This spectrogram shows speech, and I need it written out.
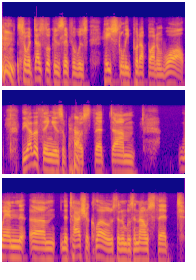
so it does look as if it was hastily put up on a wall. The other thing is, of course, that um, when um, Natasha closed and it was announced that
